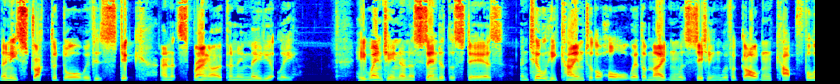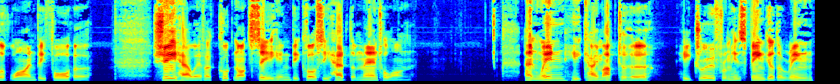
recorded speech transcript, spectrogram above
Then he struck the door with his stick, and it sprang open immediately. He went in and ascended the stairs until he came to the hall where the maiden was sitting with a golden cup full of wine before her. She, however, could not see him because he had the mantle on. And when he came up to her, he drew from his finger the ring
